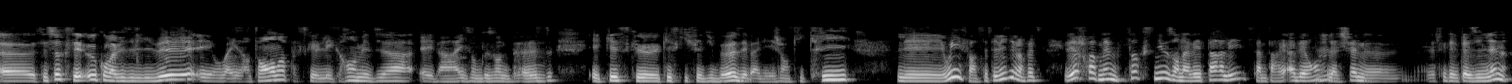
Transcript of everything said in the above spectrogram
euh, c'est sûr que c'est eux qu'on va visibiliser et on va les entendre parce que les grands médias, eh ben, ils ont besoin de buzz. Et qu'est-ce que qu'est-ce qui fait du buzz? Eh ben, les gens qui crient, les, oui, enfin, c'était visible en fait. Et d'ailleurs, je crois que même Fox News en avait parlé. Ça me paraît aberrant. Mhm. La chaîne, euh, la chaîne états-unienne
